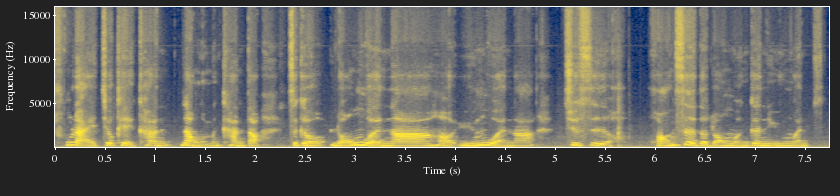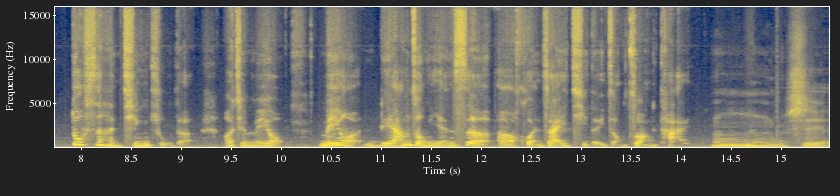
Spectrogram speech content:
出来就可以看，让我们看到这个龙纹啊，哈，云纹啊，就是黄色的龙纹跟云纹都是很清楚的，而且没有没有两种颜色呃混在一起的一种状态。嗯，是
